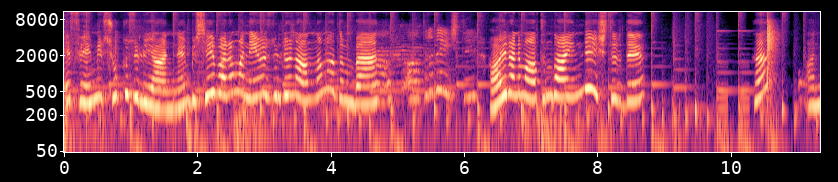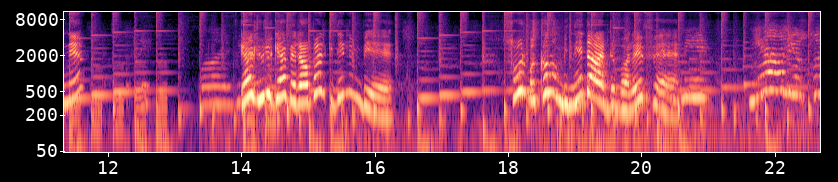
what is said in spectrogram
Efe Emir çok üzülüyor annem. Bir şey var ama neye üzüldüğünü anlamadım ben. Altını değiştir. Hayır annem altını daha yeni değiştirdi. Ha? Anne? Gel yürü gel beraber gidelim bir. Sor bakalım bir ne derdi var Efe? Niye, niye ağlıyorsun?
